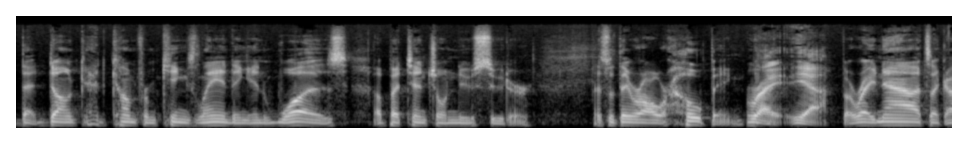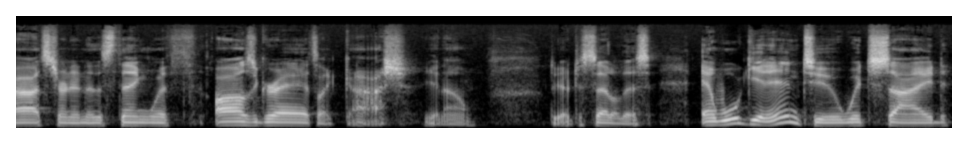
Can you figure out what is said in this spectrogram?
that Dunk had come from King's Landing and was a potential new suitor. That's what they were all were hoping. Right. Yeah. But right now it's like ah, it's turned into this thing with Osgrey. It's like gosh, you know, do we have to settle this? And we'll get into which side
